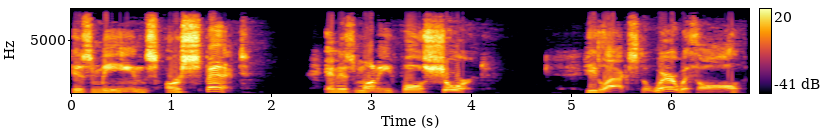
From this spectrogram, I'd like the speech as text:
his means are spent, and his money falls short. He lacks the wherewithal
